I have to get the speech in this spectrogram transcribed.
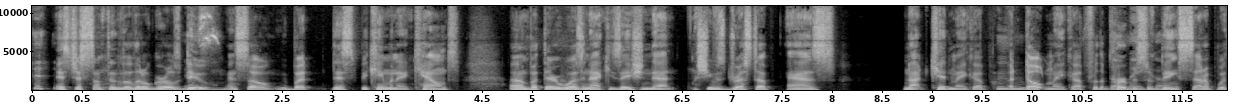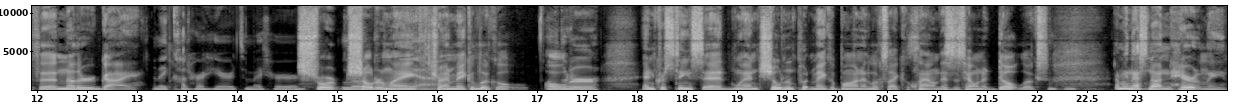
it's just something the little girls do. Yes. And so, but this became an account. Um, but there was an accusation that she was dressed up as not kid makeup, Mhm. adult makeup for the Adult purpose of being set up with another guy, and they cut her hair to make her. short Look, shoulder length, yeah. try and make it look o- older. Older. And Christine said, when children put makeup on, it looks like a clown. This is how an adult looks. Mhm. I mean, that's not inherently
